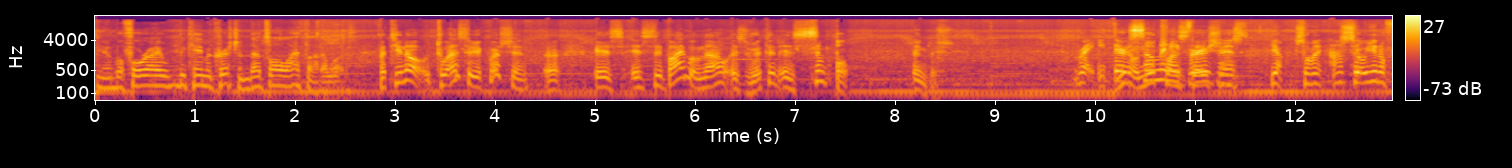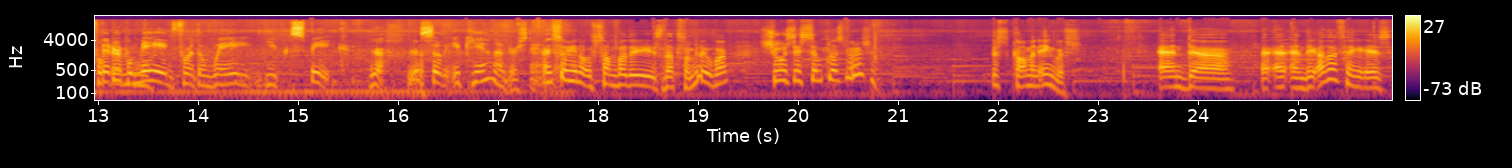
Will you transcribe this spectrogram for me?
You know, before I became a Christian, that's all I thought it was. But you know, to answer your question, uh, is, is the Bible now is written in simple English. Right. You There's know, so many versions Yeah, so many. So you know, for that people are made for the way you speak, Yes, yes. so that you can understand. And it. so you know, if somebody is not familiar with it, choose the simplest version, just common English. And uh, and, and the other thing is,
